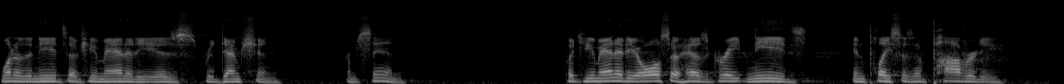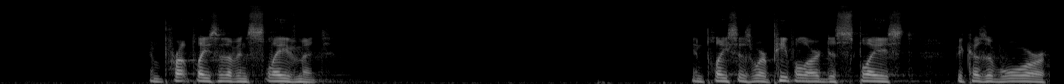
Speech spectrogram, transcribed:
One of the needs of humanity is redemption from sin. But humanity also has great needs in places of poverty, in pro- places of enslavement, in places where people are displaced because of war.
